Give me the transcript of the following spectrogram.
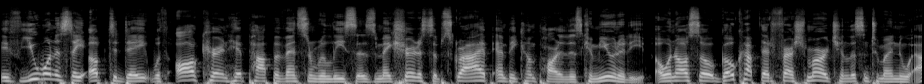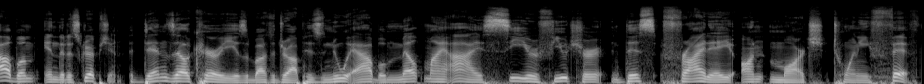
If you want to stay up to date with all current hip hop events and releases, make sure to subscribe and become part of this community. Oh, and also go cop that fresh merch and listen to my new album in the description. Denzel Curry is about to drop his new album, Melt My Eyez See Your Future, this Friday on March 25th.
